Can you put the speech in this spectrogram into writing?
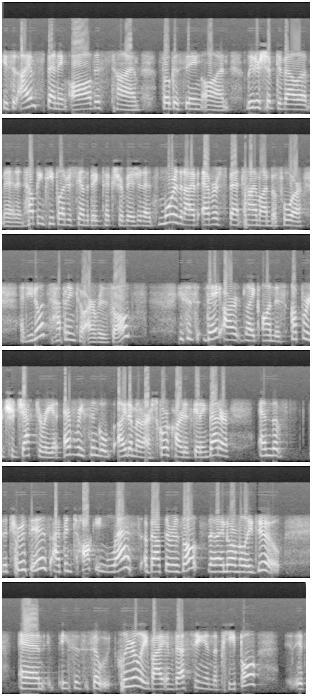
He said, I am spending all this time focusing on leadership development and helping people understand the big picture vision. It's more than I've ever spent time on before. And do you know what's happening to our results? He says they are like on this upward trajectory and every single item in our scorecard is getting better. And the the truth is, I've been talking less about the results than I normally do. And he says, so clearly by investing in the people, it's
